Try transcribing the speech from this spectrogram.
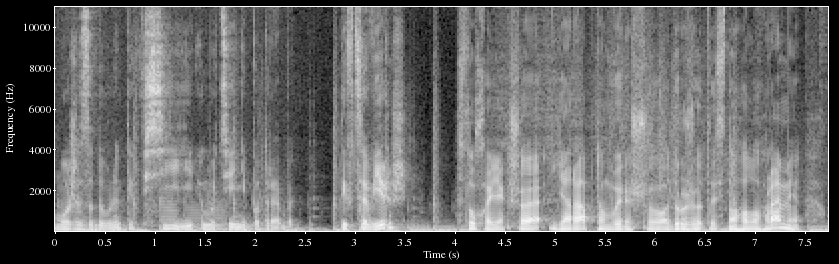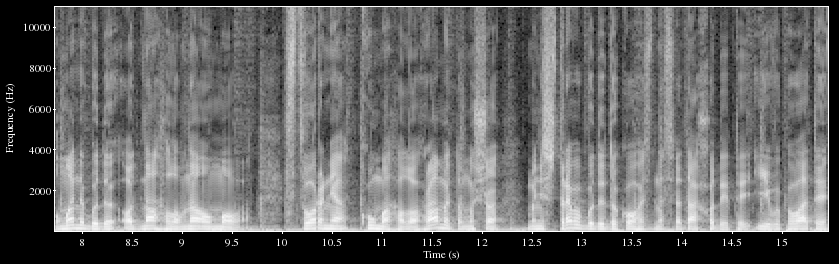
може задовольнити всі її емоційні потреби. Ти в це віриш? Слухай, якщо я раптом вирішу одружуватись на голограмі, у мене буде одна головна умова створення кума голограми, тому що мені ж треба буде до когось на свята ходити і випивати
